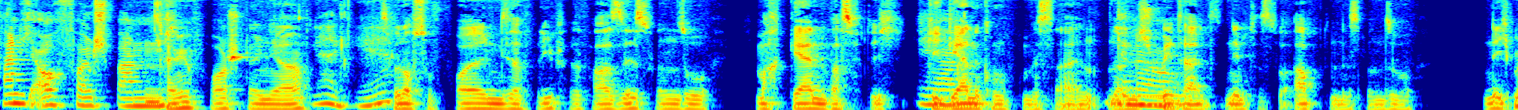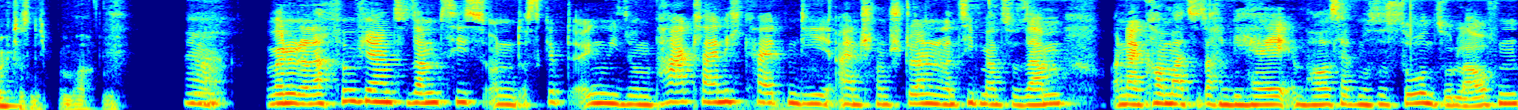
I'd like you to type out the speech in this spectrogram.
Fand ich auch voll spannend. Kann ich mir vorstellen, ja. Ja, gell? Dass man noch so voll in dieser Verliebtheitsphase ist und so, ich mache gerne was für dich, ich Ja. gehe gerne Kompromisse ein. Und dann Genau. später halt nimmt das so ab, dann ist man so, nee, ich möchte das nicht mehr machen. Ja. Und wenn du dann nach fünf Jahren zusammenziehst und es gibt irgendwie so ein paar Kleinigkeiten, die einen schon stören und dann zieht man zusammen und dann kommen halt so Sachen wie, hey, im Haushalt muss es so und so laufen,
